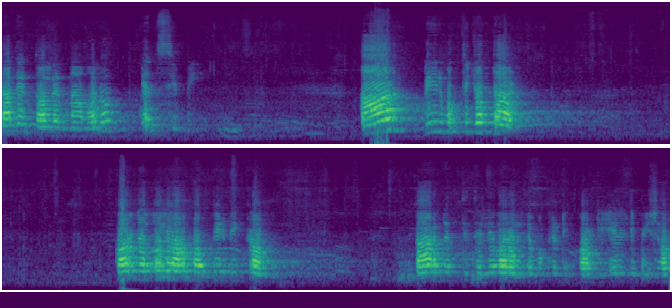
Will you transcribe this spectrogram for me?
তাদের দলের নাম হলো এনসিপি। আর বীর মুক্তিযোদ্ধার কর্নেল অলি আহমদ বীর বিক্রম তার নেতৃত্বে লিবারেল ডেমোক্রেটিক পার্টি এলডিপি সহ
